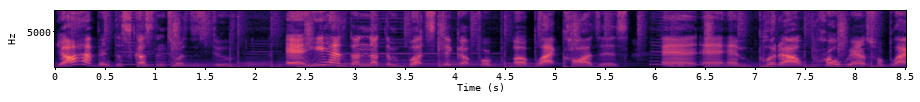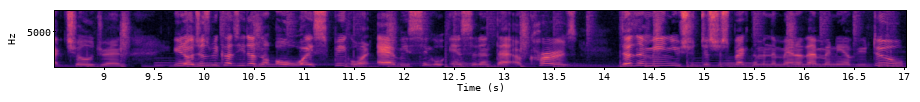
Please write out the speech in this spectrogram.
Y'all have been disgusting towards this dude, and he has done nothing but stick up for uh, black causes and, and and put out programs for black children. You know, just because he doesn't always speak on every single incident that occurs doesn't mean you should disrespect him in the manner that many of you do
